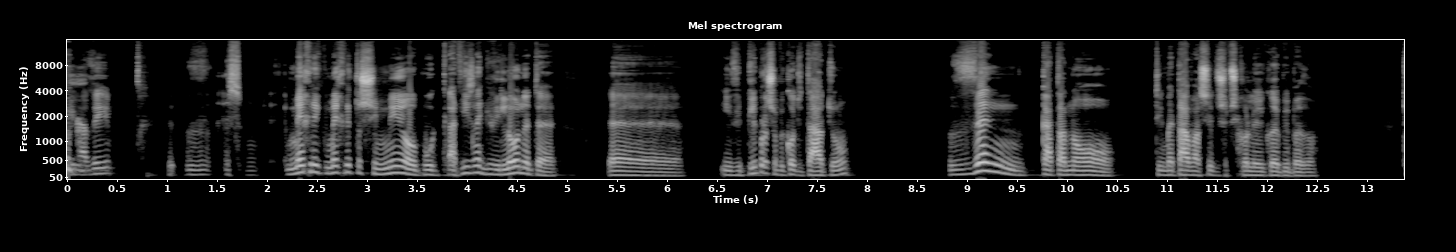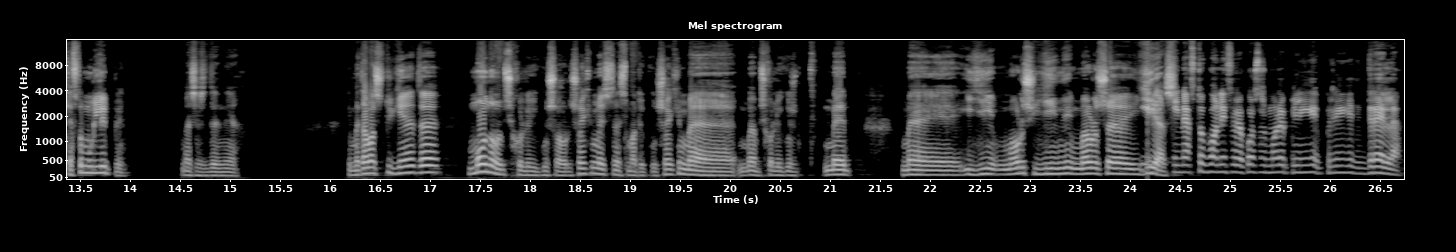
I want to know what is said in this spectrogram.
Δηλαδή, δ- σ- μέχρι, μέχρι το σημείο που αρχίζει να εκδηλώνεται ε, η διπλή προσωπικότητά του, δεν κατανοώ τη μετάβασή του σε ψυχολογικό επίπεδο. Και αυτό μου λείπει μέσα στην ταινία. Η μετάβασή του γίνεται μόνο με ψυχολογικούς όρους, όχι με συναισθηματικούς, όχι με, με ψυχολογικούς, με, με, υγι, με όρους, υγιεινή, με όρους ε, υγείας. Είναι αυτό που ανέφερε ο Κώστας μωρέ πριν, πριν για την τρέλα.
